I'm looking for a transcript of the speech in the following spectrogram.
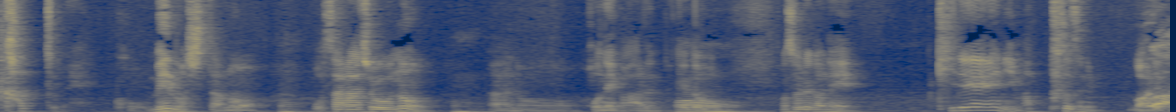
カッとねこう目の下のうん。お皿状のうん。あの骨があるんだけど、それがね綺麗に真っ二つにう割れて。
